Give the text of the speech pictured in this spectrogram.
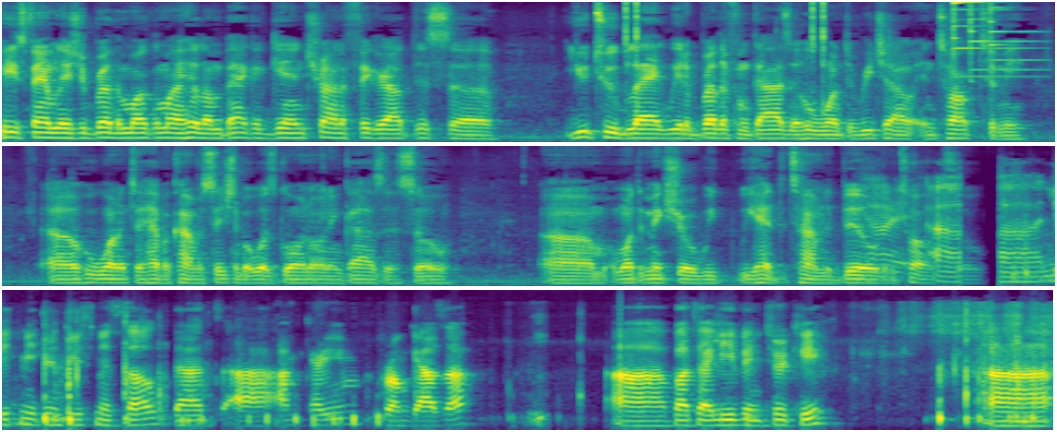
Peace, family. It's your brother Marc Lamont Hill. I'm back again trying to figure out this uh, YouTube lag. We had a brother from Gaza who wanted to reach out and talk to me, uh, who wanted to have a conversation about what's going on in Gaza. So um, I wanted to make sure we, we had the time to build and talk. uh, So uh, let me introduce myself that uh, I'm Kareem from Gaza, uh, but I live in Turkey. Uh,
